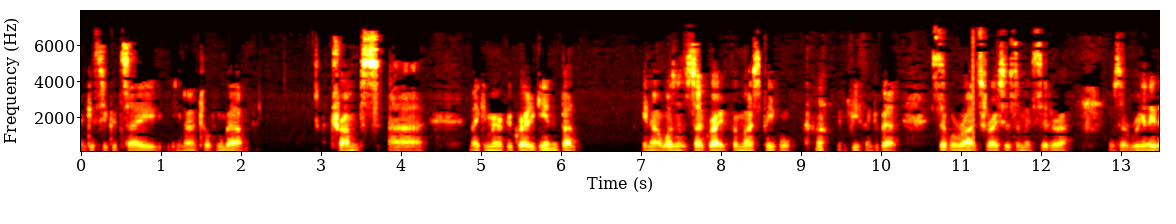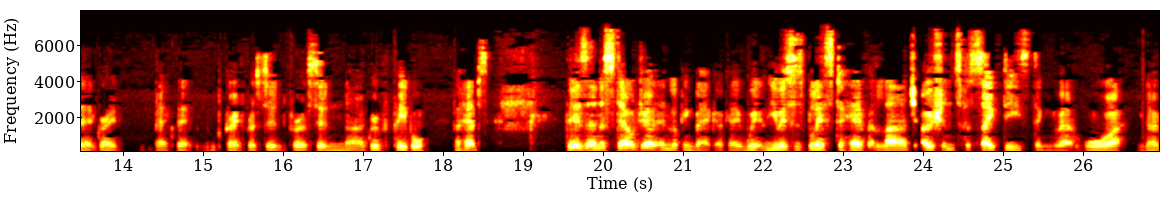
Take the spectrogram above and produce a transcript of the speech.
I guess you could say, you know, talking about Trump's uh, Make America Great Again, but, you know, it wasn't so great for most people. if you think about civil rights, racism, etc., was it really that great back that great for a certain for a certain uh, group of people, perhaps? There's a nostalgia in looking back, okay, where the US is blessed to have large oceans for safety, thinking about war, you know,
